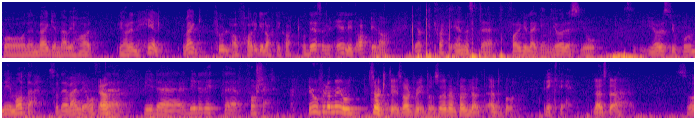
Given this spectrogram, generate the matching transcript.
på den veggen der vi har Vi har en hel vegg full av fargelagte kart. Og det som er litt artig, da, er at hvert eneste fargelegging gjøres jo, gjøres jo på en ny måte. Så det er veldig ofte Ja. blir, det, blir det litt eh, forskjell. Jo, for de er jo trykt i svart-hvitt, og så er de fargelagt etterpå. Riktig. Leste jeg. Så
